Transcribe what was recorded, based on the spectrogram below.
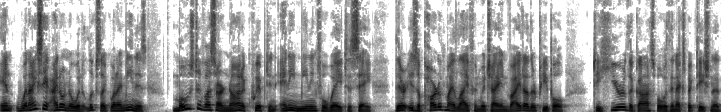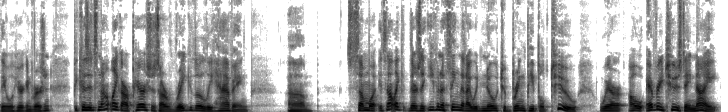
And when I say I don't know what it looks like, what I mean is most of us are not equipped in any meaningful way to say, there is a part of my life in which I invite other people to hear the gospel with an expectation that they will hear conversion, because it's not like our parishes are regularly having um, somewhat, it's not like there's a, even a thing that I would know to bring people to where, oh, every Tuesday night,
